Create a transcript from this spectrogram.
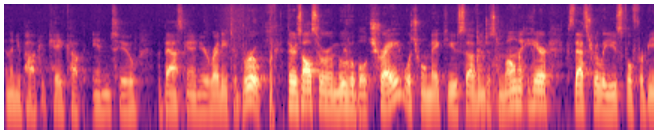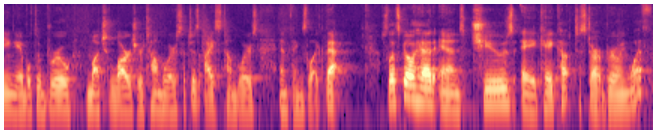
and then you pop your K-cup into the basket and you're ready to brew. There's also a removable tray, which we'll make use of in just a moment here, because that's really useful for being able to brew much larger tumblers, such as ice tumblers and things like that. So let's go ahead and choose a K-cup to start brewing with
